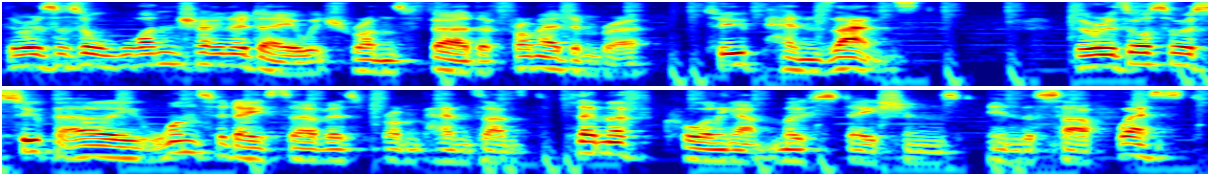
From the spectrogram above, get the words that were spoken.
There is also one train a day which runs further from Edinburgh to Penzance. There is also a super early once a day service from Penzance to Plymouth, calling at most stations in the southwest,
